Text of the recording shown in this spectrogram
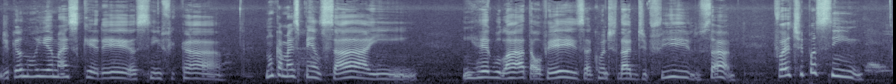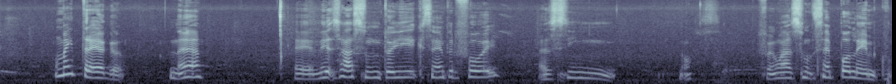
de que eu não ia mais querer assim ficar, nunca mais pensar em, em regular talvez a quantidade de filhos, sabe? Foi tipo assim, uma entrega, né? É, nesse assunto aí que sempre foi assim, nossa, foi um assunto sempre polêmico.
